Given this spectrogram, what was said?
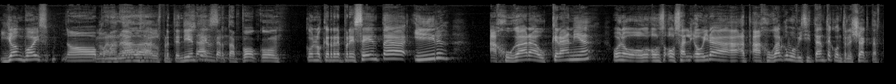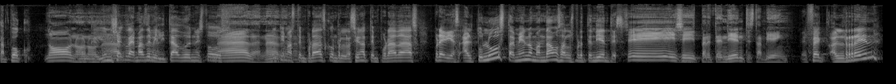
Young Boys, No, Lo para mandamos nada. a los pretendientes. Shakhtar tampoco. con lo que representa ir a jugar a Ucrania. Bueno, o, o- o sali- o ir a, a- a jugar como visitante contra el Shakhtar, tampoco. No, no, no. Un Shakhtar además debilitado en nada, últimas nada. temporadas con relación a temporadas previas. Al Toulouse también lo mandamos a los pretendientes. Sí, sí, pretendientes también. Perfecto. Al Ren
